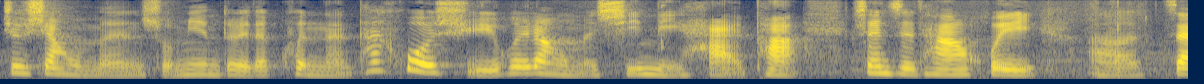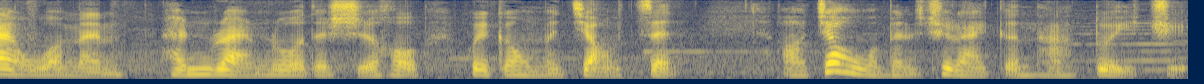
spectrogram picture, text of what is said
就像我们所面对的困难，他或许会让我们心里害怕，甚至他会呃在我们很软弱的时候会跟我们较正，啊，叫我们去来跟他对决。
